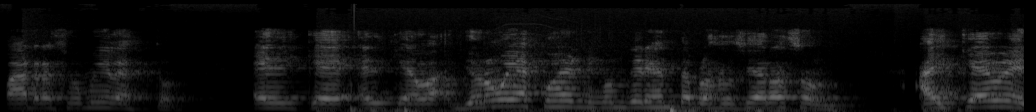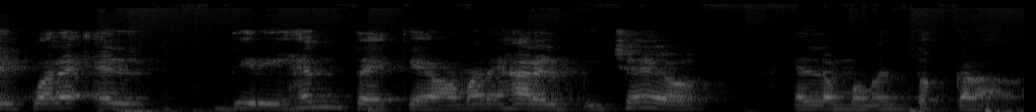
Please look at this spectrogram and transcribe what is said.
para resumir esto, el que, el que va, yo no voy a escoger ningún dirigente por sencilla razón. Hay que ver cuál es el dirigente que va a manejar el picheo en los momentos clave.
